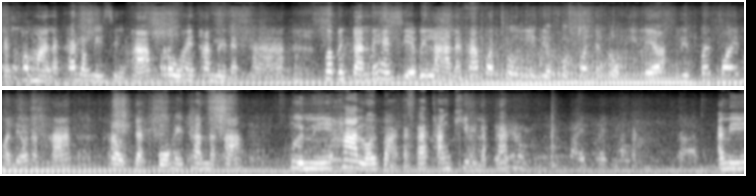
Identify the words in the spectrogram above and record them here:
กันเข้ามานะคะ เรามีสินค้าโปรให้ท่านเลยนะคะ เพื่อเป็นการไม่ให้เสียเวลานะคะเพราะช่วงนี้เดี๋ยวฝนก็จะตกอีกแล้วลิดป้อยๆมาแล้วนะคะ เราจัดโปรให้ท่านนะคะคืนนี้ 500 บาทนะคะ ทั้งคลิปนะคะ อันนี้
